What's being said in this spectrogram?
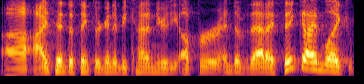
Uh, I tend to think they're going to be kind of near the upper end of that. I think I'm like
